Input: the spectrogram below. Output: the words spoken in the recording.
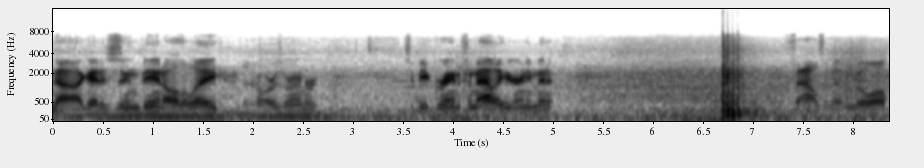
Nah, I got it zoomed in all the way. Cars are under. Should be a grand finale here any minute. A thousand of them go off.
